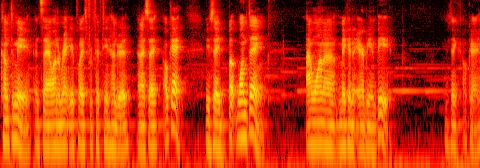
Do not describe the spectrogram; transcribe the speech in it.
come to me and say, "I want to rent your place for fifteen hundred, and I say, "Okay." You say, "But one thing, I want to make it an Airbnb." You think, "Okay."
